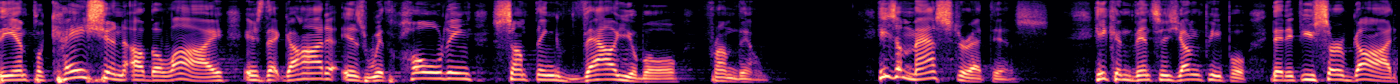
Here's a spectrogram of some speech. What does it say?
The implication of the lie is that God is withholding something valuable from them. He's a master at this. He convinces young people that if you serve God,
